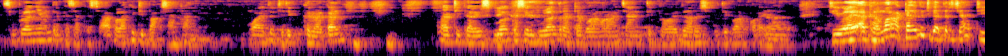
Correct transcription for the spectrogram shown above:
kesimpulannya yang tergesa-gesa apalagi dipaksakan. Wah itu jadi gerakan radikalisme kesimpulan terhadap orang-orang cantik bahwa itu harus seperti orang Korea. Di wilayah agama kadang itu juga terjadi.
